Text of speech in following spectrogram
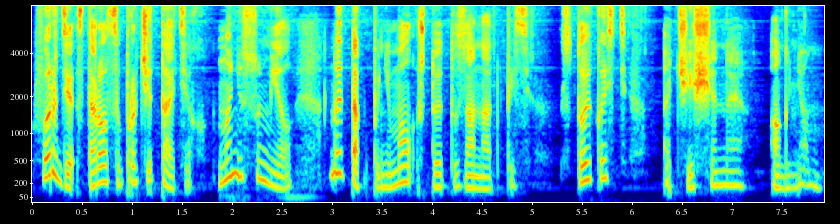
Ферди старался прочитать их, но не сумел, но и так понимал, что это за надпись «Стойкость, очищенная огнем».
